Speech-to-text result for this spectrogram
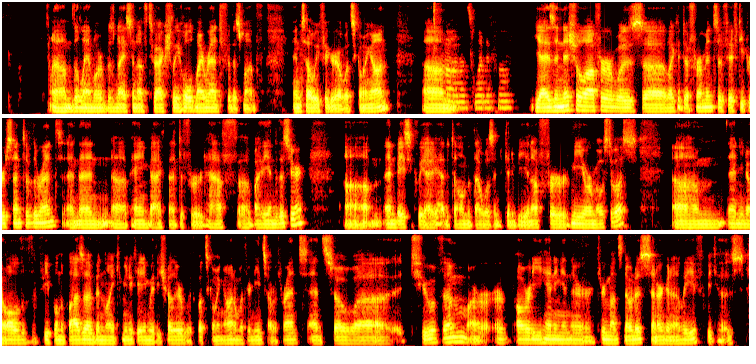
Um, the landlord was nice enough to actually hold my rent for this month until we figure out what's going on. Um, oh, that's wonderful. yeah, his initial offer was uh, like a deferment of 50% of the rent and then uh, paying back that deferred half uh, by the end of this year. Um, and basically, I had to tell him that that wasn't going to be enough for me or most of us. Um, and, you know, all of the people in the plaza have been like communicating with each other with what's going on and what their needs are with rent. And so uh, two of them are, are already handing in their three months' notice and are going to leave because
